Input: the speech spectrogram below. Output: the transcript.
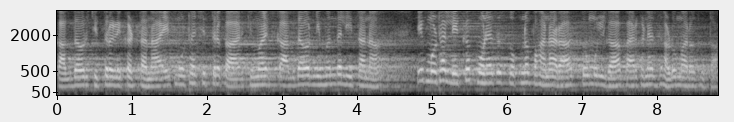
कागदावर चित्र रेखाटताना एक मोठा चित्रकार किंवा कागदावर निबंध लिहिताना एक मोठा लेखक होण्याचं स्वप्न पाहणारा तो मुलगा कारखान्यात झाडू मारत होता.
